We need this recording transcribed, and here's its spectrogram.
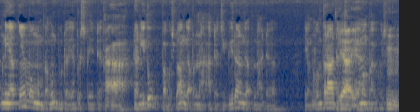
niatnya mau membangun budaya bersepeda Ah. dan itu bagus banget nggak pernah ada cibiran nggak pernah ada yang kontra dan sebagainya, iya. emang bagus Mm.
